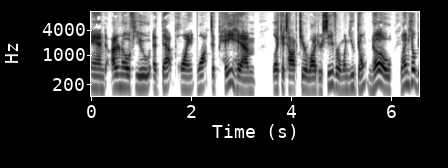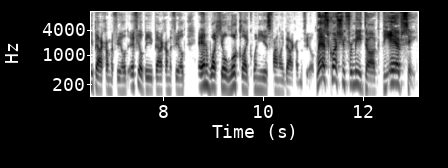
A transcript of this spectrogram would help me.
And I don't know if you at that point want to pay him like a top tier wide receiver when you don't know when he'll be back on the field, if he'll be back on the field, and what he'll look like when he is finally back on the field. Last question for me, Doug. The AFC.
